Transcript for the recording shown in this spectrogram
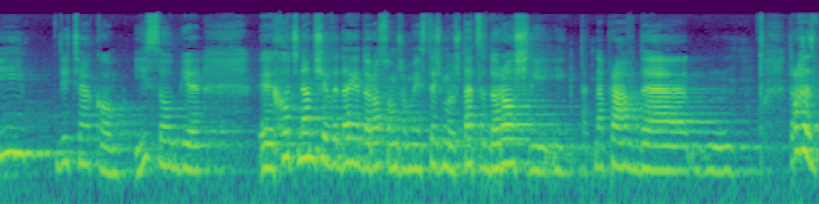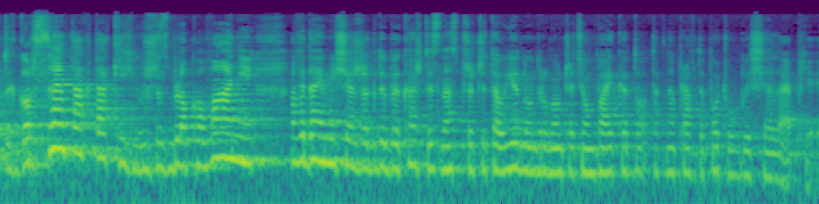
i dzieciakom, i sobie. Y, Choć nam się wydaje dorosłym, że my jesteśmy już tacy dorośli i tak naprawdę mm, trochę w tych gorsetach takich, już zblokowani, a wydaje mi się, że gdyby każdy z nas przeczytał jedną, drugą, trzecią bajkę, to tak naprawdę poczułby się lepiej.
